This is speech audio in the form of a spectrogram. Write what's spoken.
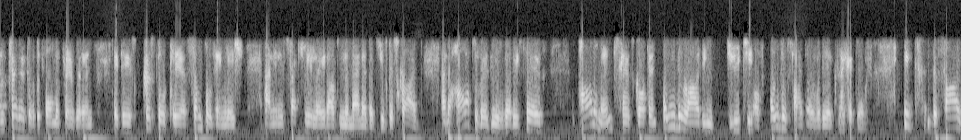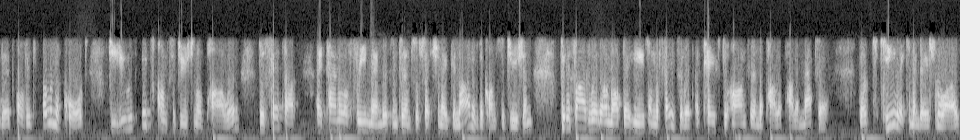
um, credit of the former president, it is crystal clear, simple English, and it is factually laid out in the manner that you've described. And the heart of it is that he says Parliament has got an overriding duty of oversight over the executive. It decided of its own accord to use its constitutional power to set up a panel of three members in terms of Section 89 of the Constitution to decide whether or not there is, on the face of it, a case to answer in the Phala Phala matter. The key recommendation was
